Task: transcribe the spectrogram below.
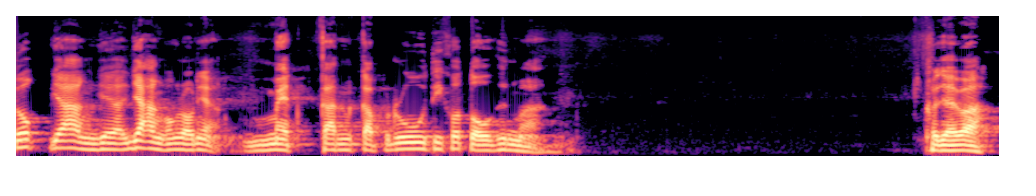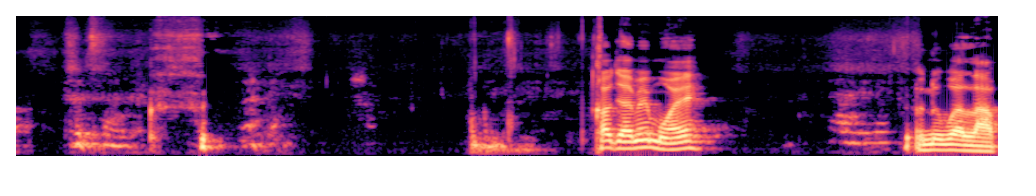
ยกย่างย่างของเราเนี่ยแมทกันกับรู้ที่เขาโตขึ้นมา เข้าใจป่ะเข้าใจไหมหมวยนึกว่าหลับ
